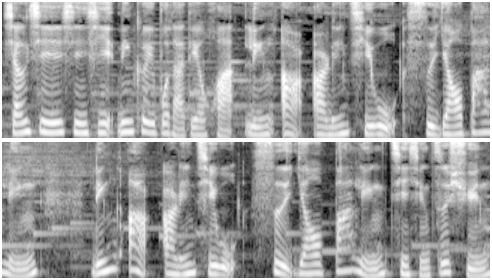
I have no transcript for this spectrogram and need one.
详细信息您可以拨打电话零二二零七五四幺八零零二二零七五四幺八零进行咨询。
